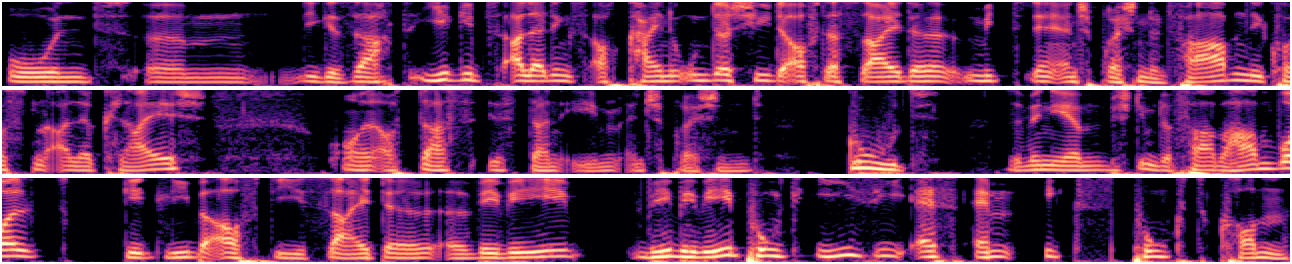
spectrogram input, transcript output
und ähm, wie gesagt, hier gibt es allerdings auch keine Unterschiede auf der Seite mit den entsprechenden Farben. Die kosten alle gleich. Und auch das ist dann eben entsprechend gut. Also wenn ihr eine bestimmte Farbe haben wollt, geht lieber auf die Seite äh, www.easysmx.com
